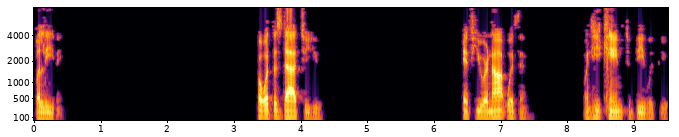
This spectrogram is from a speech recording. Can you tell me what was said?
believing. But what does that to you? If you are not with him when he came to be with you.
